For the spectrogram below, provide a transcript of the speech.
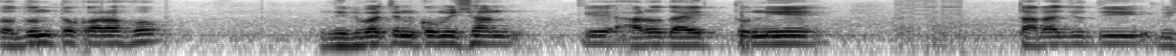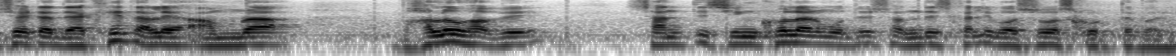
তদন্ত করা হোক, নির্বাচন কমিশনকে আরও দায়িত্ব নিয়ে তারা যদি বিষয়টা দেখে, তাহলে আমরা ভালোভাবে শান্তি শৃঙ্খলার মধ্যে সন্দেশখালী বসবাস করতে পারি।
